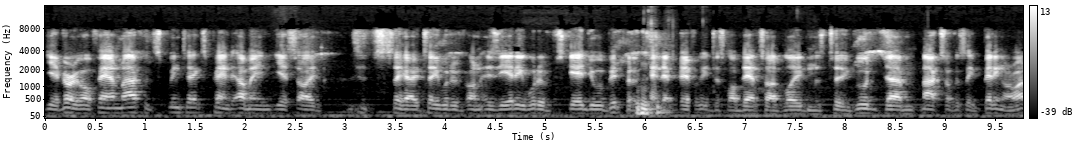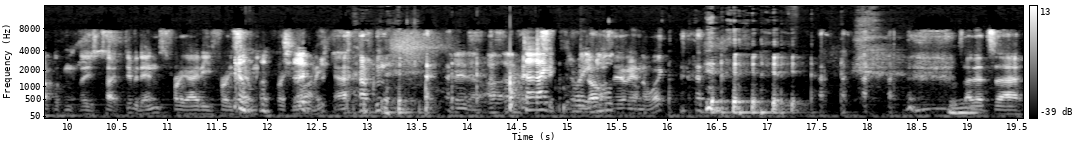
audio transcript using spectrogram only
yeah, very well found, Mark, with Splintex. Pand- I mean, yes, I COT would have on Izzy Eddie would have scared you a bit, but it turned out perfectly. Just lobbed outside lead and was too good. Um, Mark's obviously betting all right, looking at these tape dividends 380, 370, 390. Um, $6 early in the week. so that's, uh,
